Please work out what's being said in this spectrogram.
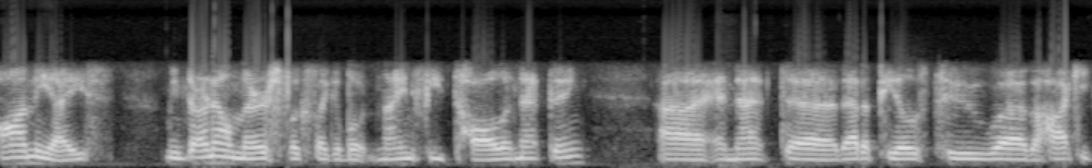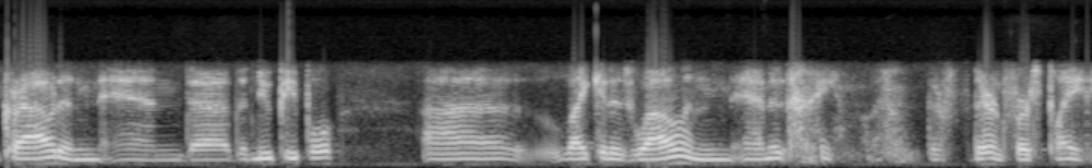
on the ice, I mean, Darnell Nurse looks like about nine feet tall in that thing, uh, and that uh, that appeals to uh, the hockey crowd and and uh, the new people uh, like it as well. And and it, they're they're in first place.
